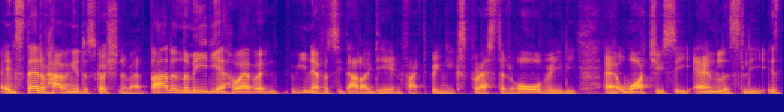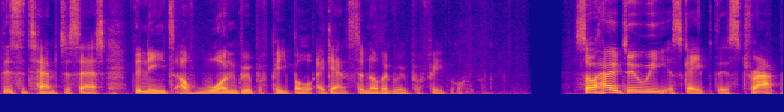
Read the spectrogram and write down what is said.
Instead of having a discussion about that in the media, however, you never see that idea, in fact, being expressed at all, really. Uh, what you see endlessly is this attempt to set the needs of one group of people against another group of people. So, how do we escape this trap?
